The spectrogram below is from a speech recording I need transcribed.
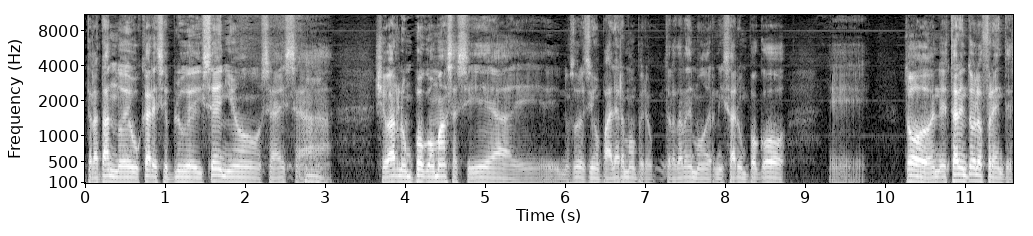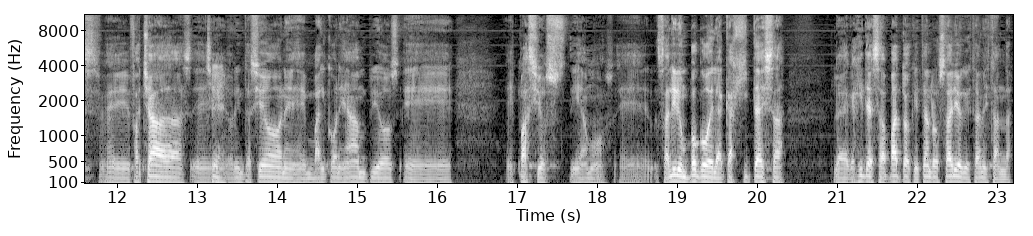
tratando de buscar ese plus de diseño, o sea, esa llevarlo un poco más a esa idea de, nosotros decimos Palermo, pero tratar de modernizar un poco eh, todo, en- estar en todos los frentes, eh, fachadas, eh, Sí. orientaciones, en balcones amplios, eh, espacios, digamos, salir un poco de la cajita esa, la cajita de zapatos que está en Rosario, que está en estándar.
